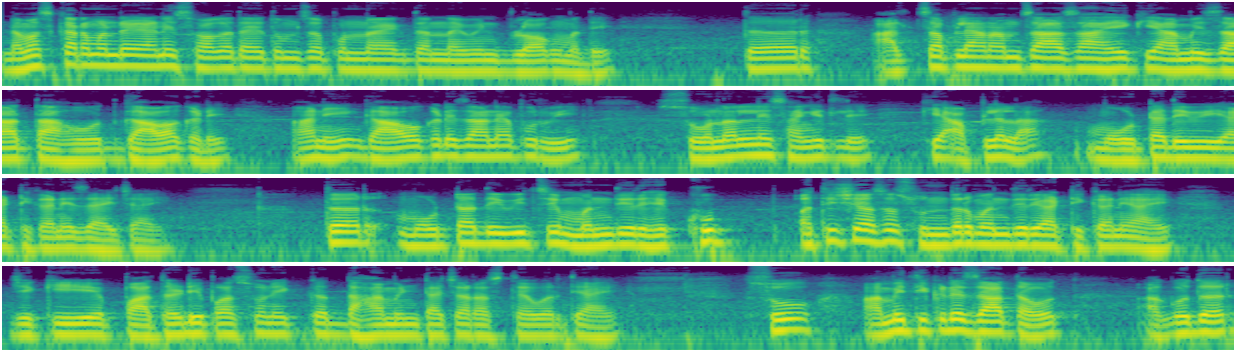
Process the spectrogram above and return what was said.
नमस्कार मंडळी आणि स्वागत आहे तुमचं पुन्हा एकदा नवीन ब्लॉगमध्ये. तर आजचा प्लॅन आमचा असा आहे की आम्ही जात आहोत गावाकडे आणि गावाकडे जाण्यापूर्वी सोनलने सांगितले की आपल्याला मोठ्या देवी या ठिकाणी जायचे आहे. तर मोठ्या देवीचे मंदिर हे खूप अतिशय असं सुंदर मंदिर या ठिकाणी आहे जे की पाथर्डीपासून एक दहा मिनटाच्या रस्त्यावरती आहे. सो आम्ही तिकडे जात आहोत. अगोदर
